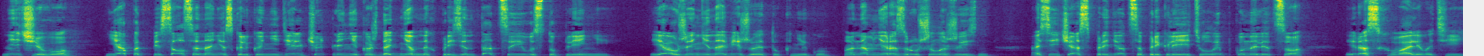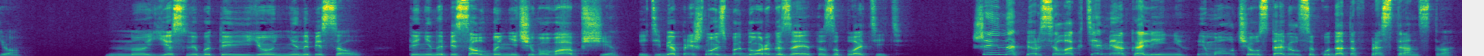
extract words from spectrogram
«Ничего, я подписался на несколько недель чуть ли не каждодневных презентаций и выступлений. Я уже ненавижу эту книгу. Она мне разрушила жизнь. А сейчас придется приклеить улыбку на лицо и расхваливать ее. Но если бы ты ее не написал, ты не написал бы ничего вообще, и тебе пришлось бы дорого за это заплатить. Шейн оперся локтями о колени и молча уставился куда-то в пространство –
